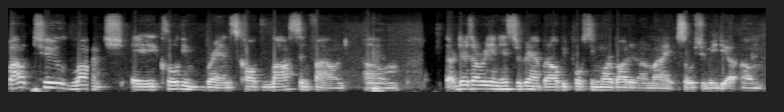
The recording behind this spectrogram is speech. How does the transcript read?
About to launch a clothing brand. It's called Lost and Found. Um, there- there's already an Instagram, but I'll be posting more about it on my social media. Um,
